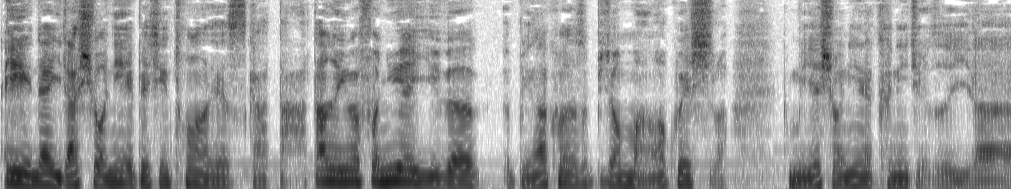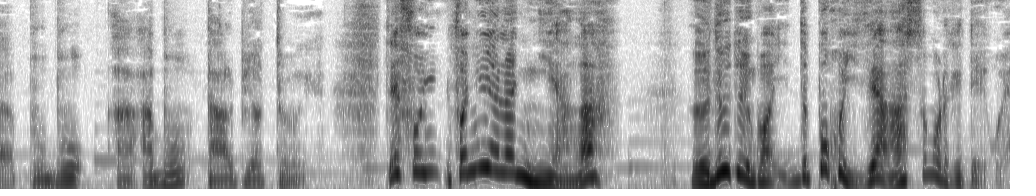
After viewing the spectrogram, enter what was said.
哎，那伊拉小人一般性通常侪自家带，当然因为妇女伊个平常可能是比较忙个关系了，咁么伊个小人呢肯定就是伊拉婆婆啊阿婆带了比较多眼。但福福女伊拉娘啊，后头段辰光，都包括现在也生活辣盖台湾，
